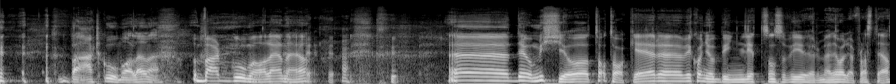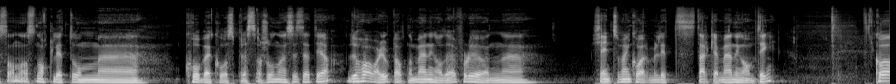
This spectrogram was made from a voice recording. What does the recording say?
Bært Goma alene. Bært Goma alene, ja. Eh, Det er jo mye å ta tak i her. Eh, Vi kan jo begynne litt sånn som vi gjør med de aller fleste gjestene, og snakke litt om KBKs prestasjon den siste tida. Du har vel gjort opp noen meninger av det, for du er jo en, eh, kjent som en kar med litt sterke meninger om ting. Hva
